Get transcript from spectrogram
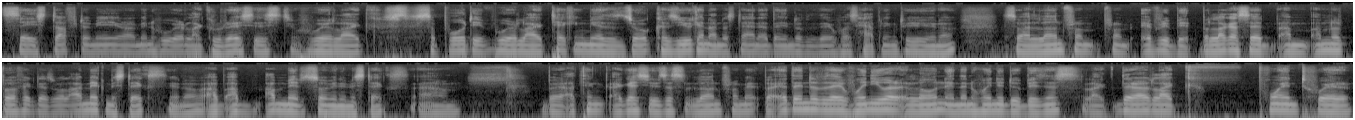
say stuff to me you know i mean? Who were like racist who were like s- supportive who were like taking me as a joke because you can understand at the end of the day what's happening to you you know? So i learned from from every bit. But like i said i'm i'm not perfect as well. I make mistakes you know? I've i've, I've made so many mistakes um, but I think I guess you just learn from it. But at the end of the day, when you are alone and then when you do business, like there are like point where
